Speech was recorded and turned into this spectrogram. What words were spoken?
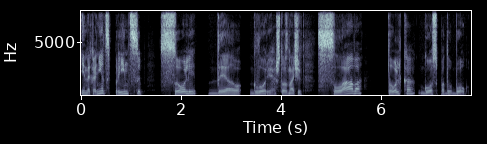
И, наконец, принцип соли део глория, что значит «слава только Господу Богу».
